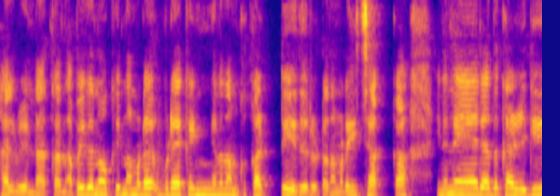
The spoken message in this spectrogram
ഹൽവ ഉണ്ടാക്കാൻ അപ്പോൾ ഇത് നോക്കി നമ്മുടെ ഇവിടെയൊക്കെ ഇങ്ങനെ നമുക്ക് കട്ട് ചെയ്ത് തരും കേട്ടോ നമ്മുടെ ഈ ചക്ക ഇനി നേരെ അത് കഴുകി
